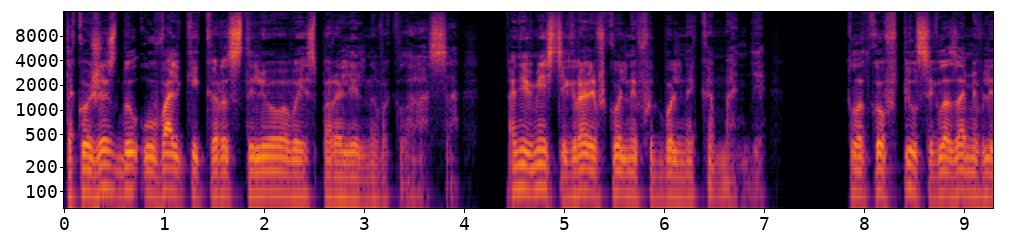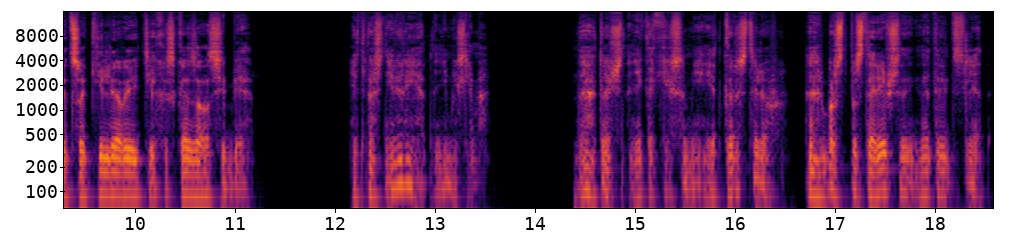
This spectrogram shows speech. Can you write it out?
Такой жест был у Вальки Коростылевой из параллельного класса. Они вместе играли в школьной футбольной команде. Холодков впился глазами в лицо киллера и тихо сказал себе. — Это просто невероятно, немыслимо. Да, точно, никаких сомнений. Это Коростылев. Просто постаревший на 30 лет.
